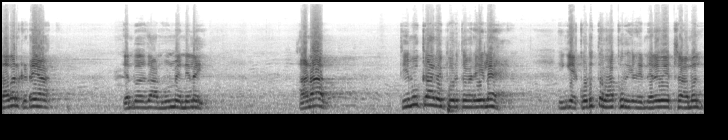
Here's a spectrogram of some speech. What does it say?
பவர் கிடையாது என்பதுதான் உண்மை நிலை. ஆனால் திமுகவை பொறுத்தவரையிலே இங்கே கொடுத்த வாக்குறுதிகளை நிறைவேற்றாமல்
